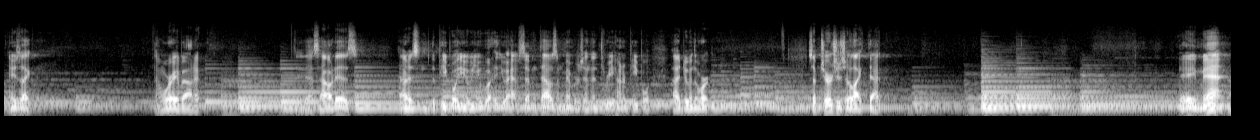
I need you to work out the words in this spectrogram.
And he's like, don't worry about it. That's how it is. The people you you you have 7,000 members and then 300 people uh, doing the work. Some churches are like that. Amen.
